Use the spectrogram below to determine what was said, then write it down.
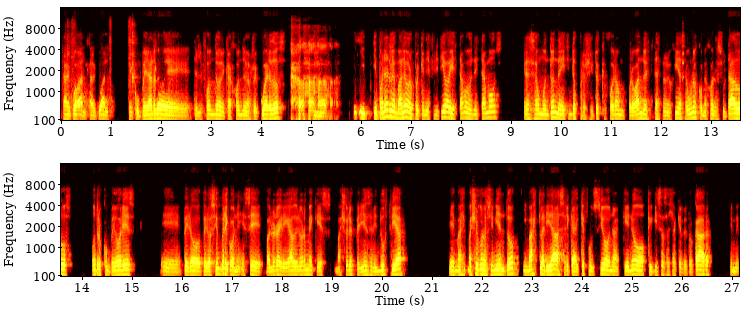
Tal cual, tal cual. Recuperarlo del fondo del cajón de los recuerdos y, y, ponerlo en valor, porque en definitiva hoy estamos donde estamos gracias a un montón de distintos proyectos que fueron probando distintas tecnologías, algunos con mejores resultados, otros con peores, eh, pero, pero siempre con ese valor agregado enorme que es mayor experiencia en la industria, eh, mayor conocimiento y más claridad acerca de qué funciona, qué no, qué quizás haya que retocar. Eh, me,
